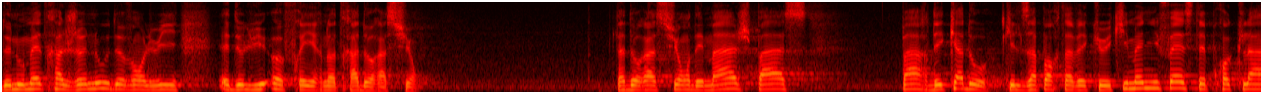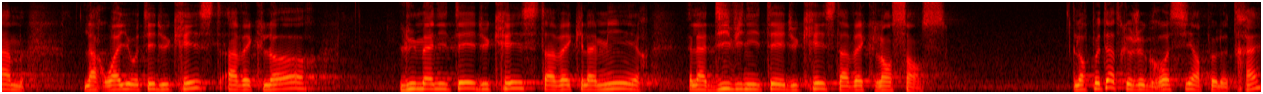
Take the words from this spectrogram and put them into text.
de nous mettre à genoux devant lui et de lui offrir notre adoration. L'adoration des mages passe par des cadeaux qu'ils apportent avec eux et qui manifestent et proclament la royauté du Christ avec l'or, l'humanité du Christ avec la myrrhe la divinité du Christ avec l'encens. Alors peut-être que je grossis un peu le trait,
